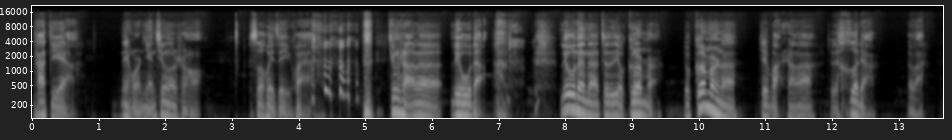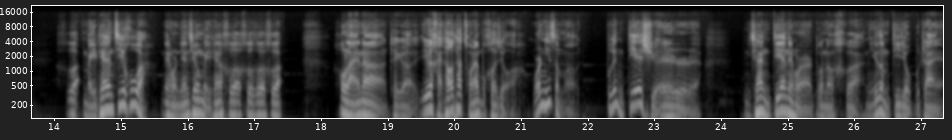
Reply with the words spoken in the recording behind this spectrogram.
他爹啊，那会儿年轻的时候，社会这一块啊，经常的溜达，溜达呢就得有哥们儿，有哥们儿呢，这晚上啊就得喝点儿，对吧？喝每天几乎啊，那会儿年轻，每天喝喝喝喝。后来呢，这个因为海涛他从来不喝酒啊，我说你怎么不跟你爹学似的？你看你爹那会儿多能喝啊，你怎么滴酒不沾呀？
